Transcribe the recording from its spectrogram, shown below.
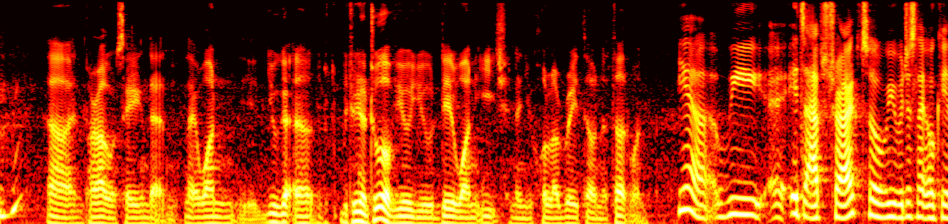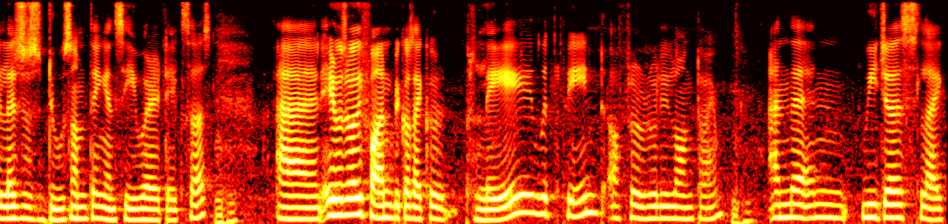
Mm-hmm. uh, and Parag was saying that like one you get uh, between the two of you you did one each and then you collaborated on the third one Yeah, we uh, it's abstract, so we were just like, okay, let's just do something and see where it takes us. mm-hmm. And it was really fun because I could play with paint after a really long time. Mm-hmm. And then we just like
